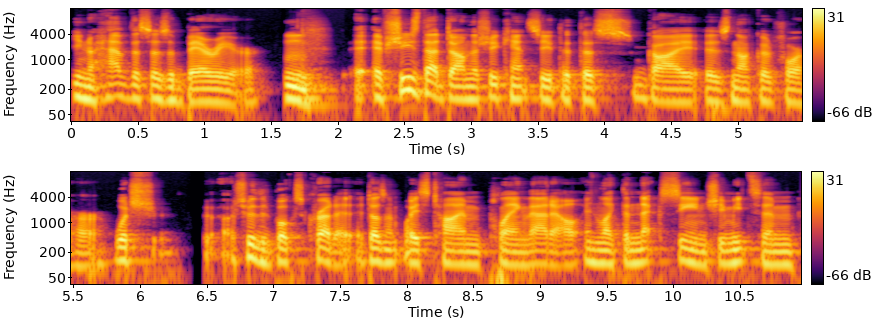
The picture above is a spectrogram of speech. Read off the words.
you know have this as a barrier. Mm. If she's that dumb that she can't see that this guy is not good for her, which uh, to the book's credit, it doesn't waste time playing that out. In like the next scene, she meets him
